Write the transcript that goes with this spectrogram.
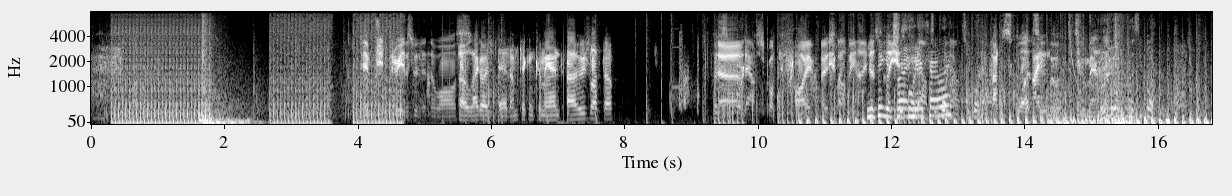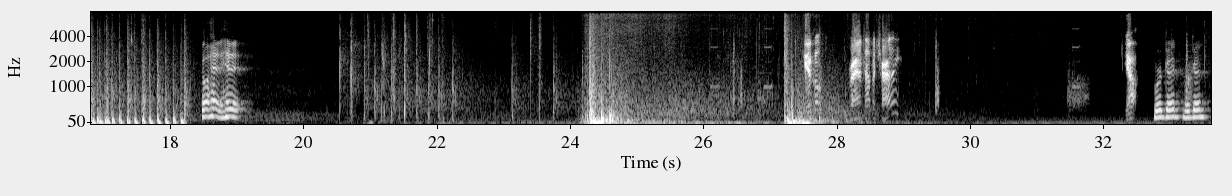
MG3 is within the walls. Oh, Lego's dead. I'm taking command. Uh, who's left up? Put uh, down. Squad 5 most well behind You us, think it's right here, Charlie? Not squads, two move, two men. Go ahead, hit it. Vehicle right on top of Charlie. Yeah. We're good. We're good.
